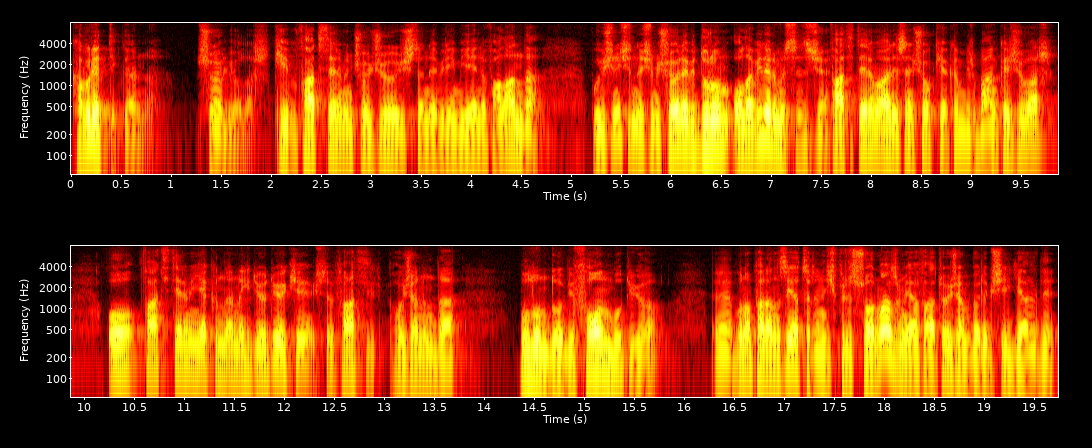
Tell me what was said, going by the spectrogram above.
kabul ettiklerini söylüyorlar. Ki Fatih Terim'in çocuğu işte ne bileyim yeğeni falan da bu işin içinde. Şimdi şöyle bir durum olabilir mi sizce? Fatih Terim ailesine çok yakın bir bankacı var. O Fatih Terim'in yakınlarına gidiyor diyor ki işte Fatih Hoca'nın da bulunduğu bir fon bu diyor. E, buna paranızı yatırın. Hiçbiri sormaz mı ya Fatih Hocam böyle bir şey geldi.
